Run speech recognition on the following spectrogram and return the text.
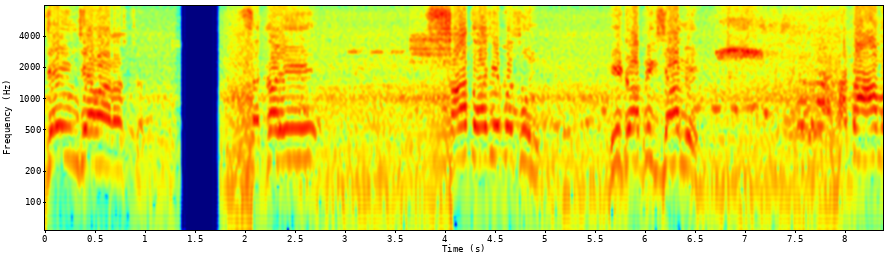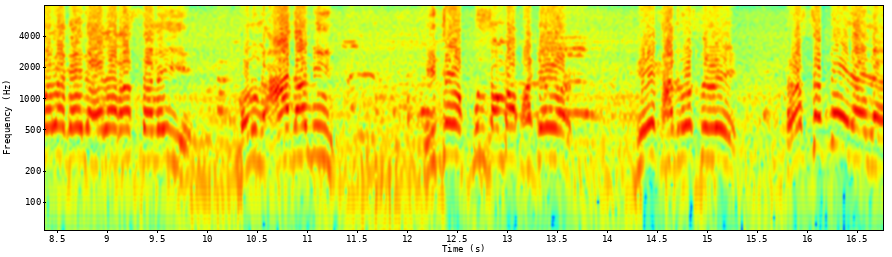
जय हिंद जय महाराष्ट्र. सकाळी सात वाजेपासून ही ट्रॉफिक जाम आहे. आता आम्हाला काय जायला रस्ता नाहीये. म्हणून आज आम्ही इथं पुनतांबा फाट्यावर बेक हात बसलेलोय रस्ताच नाही जायला.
